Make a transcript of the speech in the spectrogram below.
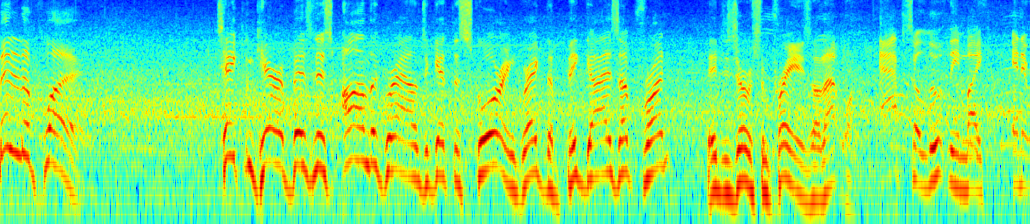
minute of play. Taking care of business on the ground to get the score, and Greg, the big guys up front, they deserve some praise on that one. Absolutely, Mike. And it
